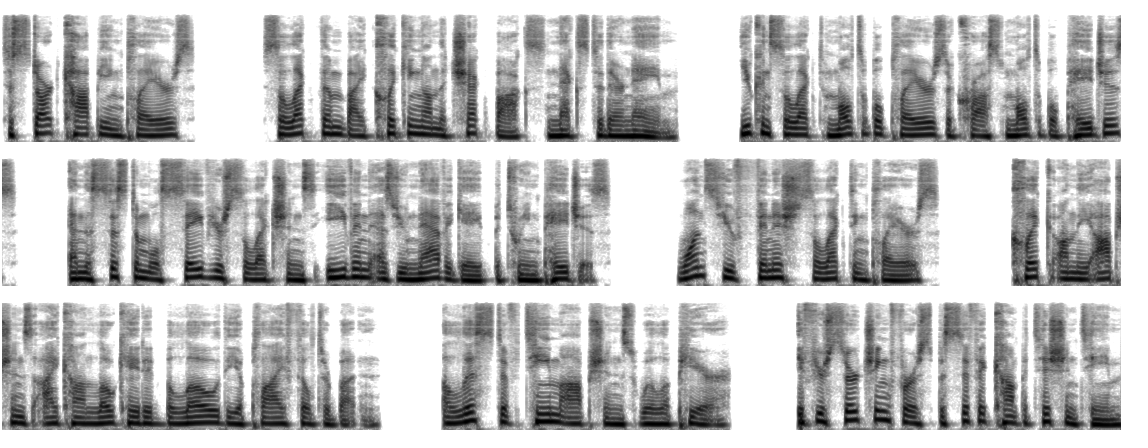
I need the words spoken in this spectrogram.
To start copying players, select them by clicking on the checkbox next to their name. You can select multiple players across multiple pages, and the system will save your selections even as you navigate between pages. Once you've finished selecting players, click on the options icon located below the Apply Filter button. A list of team options will appear. If you're searching for a specific competition team,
